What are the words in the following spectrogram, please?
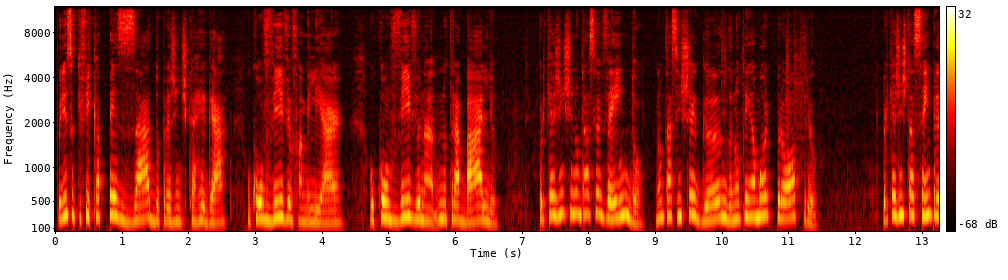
Por isso que fica pesado para a gente carregar o convívio familiar, o convívio na, no trabalho, porque a gente não está se vendo, não está se enxergando, não tem amor próprio. Porque a gente está sempre,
